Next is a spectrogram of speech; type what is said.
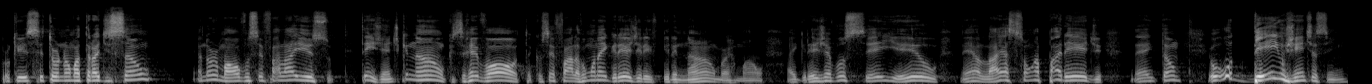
Porque isso se tornou uma tradição, é normal você falar isso. Tem gente que não, que se revolta, que você fala, vamos na igreja. Ele, ele não, meu irmão, a igreja é você e eu, né? lá é só uma parede. Né? Então, eu odeio gente assim.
